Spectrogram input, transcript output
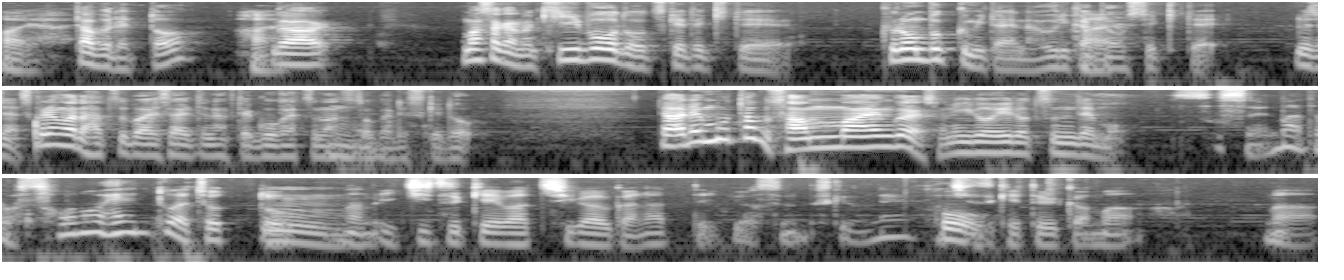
いはい。タブレットはい、がまさかのキーボードをつけてきてクローンブックみたいな売り方をしてきてるじゃないですか、これまだ発売されてなくて5月末とかですけど、であれも多分3万円ぐらいですよね。いろいろ積んでも。そうですね。まあでもその辺とはちょっと、うん。なんだ位置づけは違うかなっていう気はするんですけどね。位置づけというか、まあ、まあ、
